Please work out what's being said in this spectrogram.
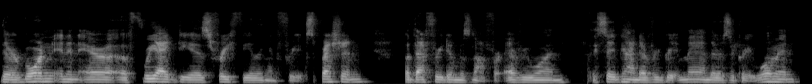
They were born in an era of free ideas, free feeling, and free expression. But that freedom was not for everyone. They say behind every great man there's a great woman.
